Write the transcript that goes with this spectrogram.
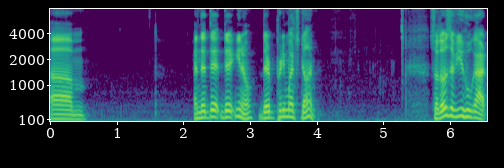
Um, and that they, they, you know they're pretty much done. So those of you who got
